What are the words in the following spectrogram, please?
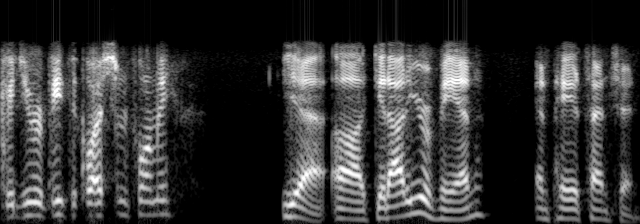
could you repeat the question for me? Yeah, uh, get out of your van and pay attention.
